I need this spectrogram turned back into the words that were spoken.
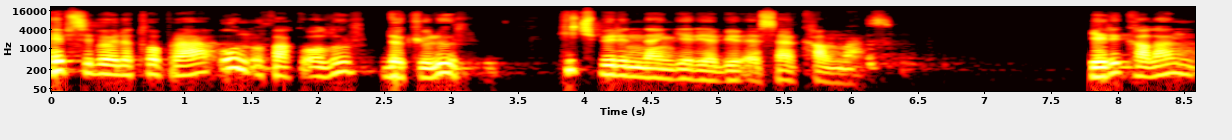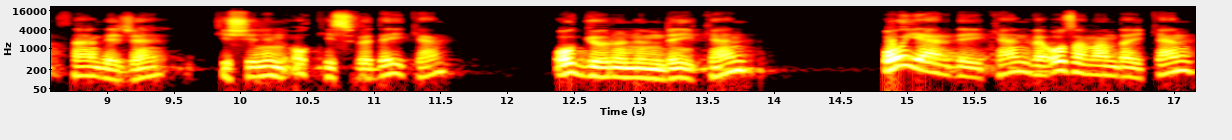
Hepsi böyle toprağa un ufak olur, dökülür. Hiçbirinden geriye bir eser kalmaz. Geri kalan sadece kişinin o kisvedeyken, o görünümdeyken, o yerdeyken ve o zamandayken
